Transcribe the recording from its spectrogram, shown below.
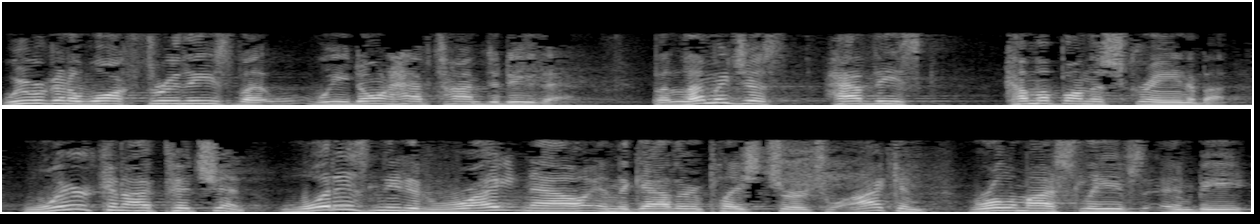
we were going to walk through these, but we don't have time to do that. But let me just have these come up on the screen about where can I pitch in? What is needed right now in the Gathering Place Church where I can roll up my sleeves and be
